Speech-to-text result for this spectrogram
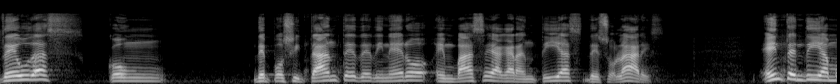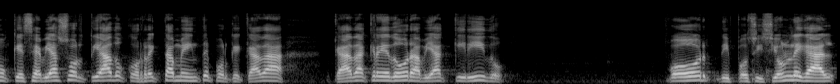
deudas con depositantes de dinero en base a garantías de solares. Entendíamos que se había sorteado correctamente porque cada, cada acreedor había adquirido por disposición legal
